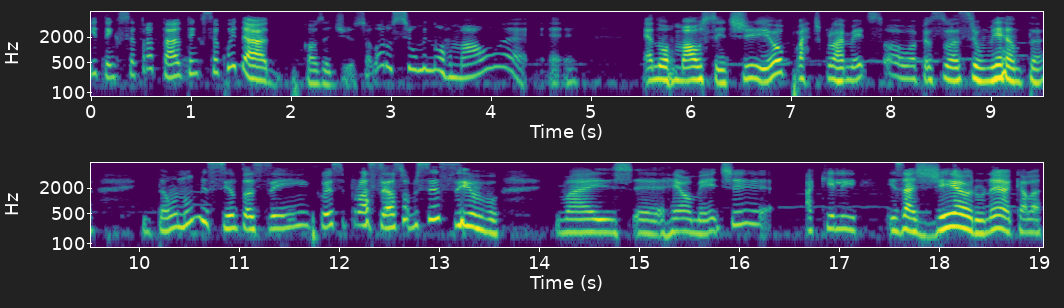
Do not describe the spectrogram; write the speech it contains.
e tem que ser tratado, tem que ser cuidado por causa disso. Agora, o ciúme normal é, é, é normal sentir. Eu, particularmente, sou uma pessoa ciumenta, então não me sinto assim com esse processo obsessivo. Mas é, realmente aquele exagero, né? aquela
